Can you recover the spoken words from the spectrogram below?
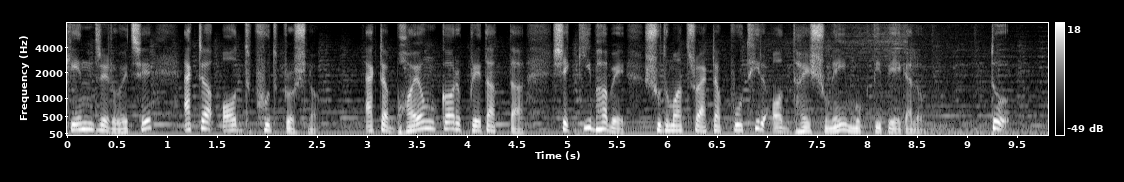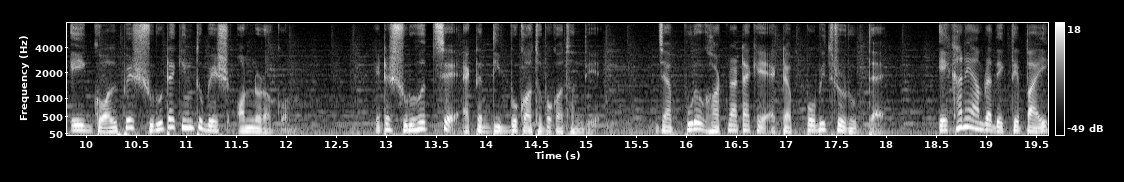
কেন্দ্রে রয়েছে একটা অদ্ভুত প্রশ্ন। একটা ভয়ঙ্কর প্রেতাত্মা, সে কীভাবে শুধুমাত্র একটা পুঁথির অধ্যায় শুনেই মুক্তি পেয়ে গেল? তো, এই গল্পের শুরুটা কিন্তু বেশ অন্যরকম। এটা শুরু হচ্ছে একটা দিব্য কথোপকথন দিয়ে, যা পুরো ঘটনাটাকে একটা পবিত্র রূপ দেয়। এখানে আমরা দেখতে পাই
